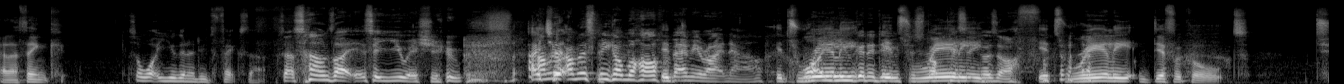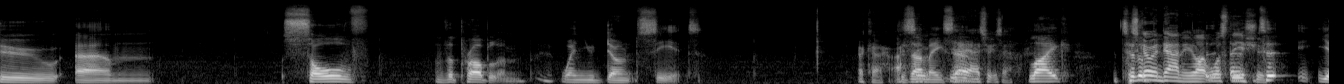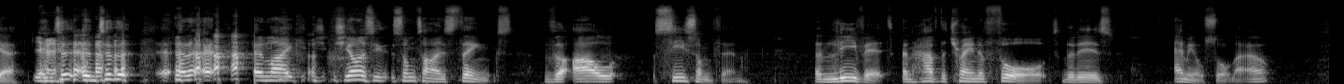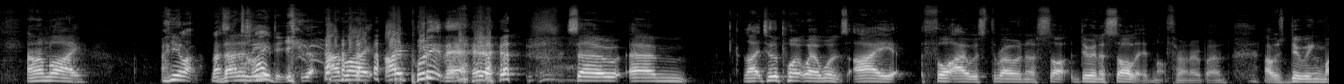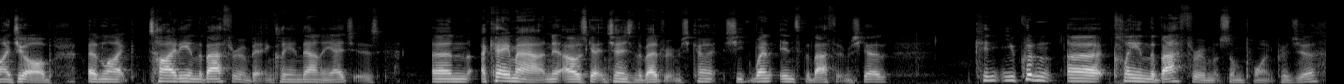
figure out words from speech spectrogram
and I think So what are you going to do to fix that? 'Cause that sounds like it's a you issue. I I'm, try- gonna, speak on behalf of Emmy right now. it's what really are you going to do to stop really, pissing us off? it's really difficult to um, solve the problem when you don't see it. Okay. I Does that make Yeah, yeah, sense? what you're saying. Like to It's the going down and you're like, what's the uh, issue? to- yeah. Yeah. And to, and to the and, and, and like she honestly sometimes thinks that I'll see something and leave it and have the train of thought that is Emmy will sort that out. And I'm like, and you're like, that's that is- tidy. I'm like, I put it there. so, um, like to the point where once I thought I was throwing a so- doing a solid, not throwing her a bone. I was doing my job, and like tidying the bathroom a bit and cleaning down the edges. And I came out and I was getting changed in the bedroom. She came, she went into the bathroom. She goes, "Can you couldn't uh, clean the bathroom at some point, could you?"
